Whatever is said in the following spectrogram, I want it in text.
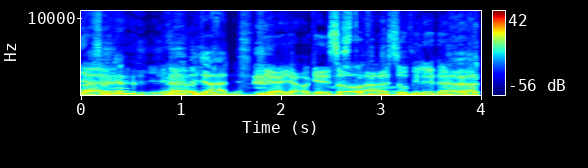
Yeah, Asalkan yeah. Ejahan je. Yeah, yeah. Okay, so uh, so bila dah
